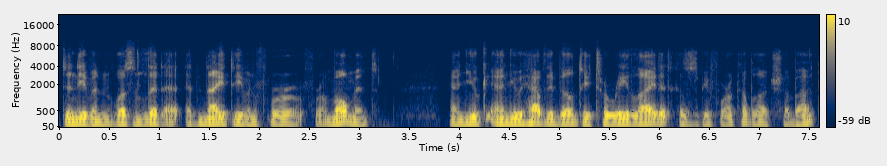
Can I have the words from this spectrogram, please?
didn't even wasn't lit at, at night even for for a moment, and you and you have the ability to relight it because it's before Kabbalat Shabbat.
